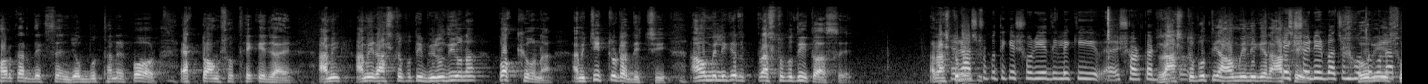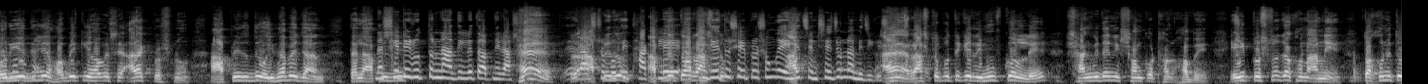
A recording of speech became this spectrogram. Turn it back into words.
সরকার দেখছেন যে অভ্যুত্থানের পর একটা অংশ থেকে যায়? আমি আমি রাষ্ট্রপতি বিরোধীও না পক্ষেও না। আমি চিত্রটা দিচ্ছি। আওয়ামী লীগের রাষ্ট্রপতিই তো আছে। রাষ্ট্রপতিকে সরিয়ে দিলে কি সরকার রাষ্ট্রপতি আওয়ামী লীগের আছে। সরিয়ে দিলে হবে কি হবে সে আরেক প্রশ্ন। আপনি যদি ওইভাবে যান তাহলে আপনি সেটির উত্তর না দিলে তো আপনি রাষ্ট্রপতি হ্যাঁ, থাকলে আপনি যেহেতু সেই প্রসঙ্গ এনেছেন সেজন্য আমি জিজ্ঞেস হ্যাঁ রাষ্ট্রপতিকে রিমুভ করলে সাংবিধানিক সংকট হবে। এই প্রশ্ন যখন আনে তখনই তো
